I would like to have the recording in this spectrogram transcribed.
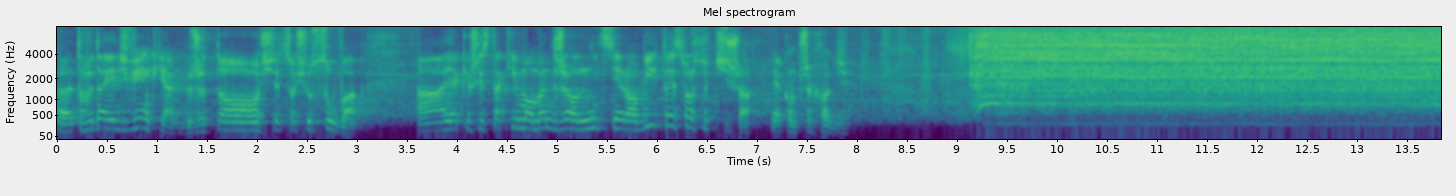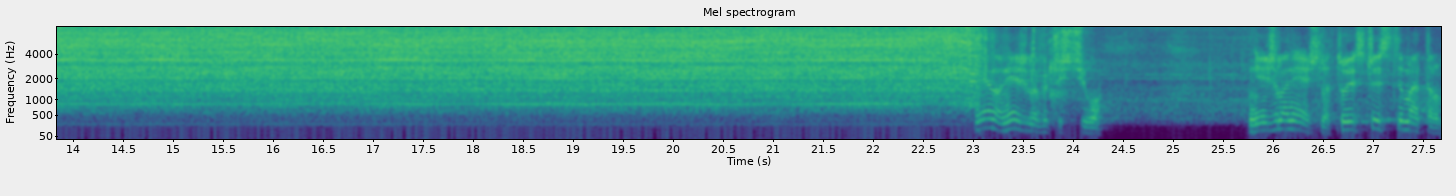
e, to wydaje dźwięk jakby, że to się coś usuwa. A jak już jest taki moment, że on nic nie robi, to jest po prostu cisza, jak on przechodzi. Nie no, nieźle wyczyściło. Nieźle, nieźle. Tu jest czysty metal.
